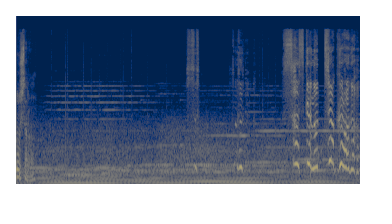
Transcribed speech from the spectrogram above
どうしたの？サスケのチャクラが。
